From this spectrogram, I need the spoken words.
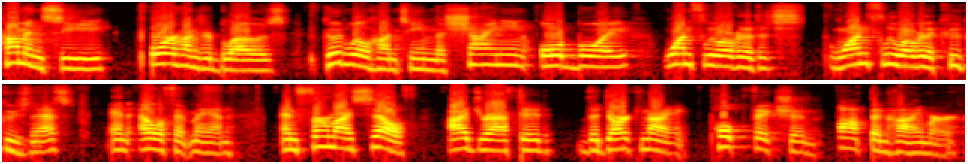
Come and See, 400 Blows, Good Will Hunting, The Shining, Old Boy, One Flew Over the One Flew Over the Cuckoo's Nest, and Elephant Man. And for myself, I drafted The Dark Knight, Pulp Fiction, Oppenheimer,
